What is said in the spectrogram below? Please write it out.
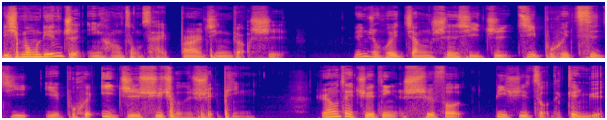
李奇蒙联准银行总裁巴尔金表示，联准会将升息至既不会刺激也不会抑制需求的水平，然后再决定是否必须走得更远。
